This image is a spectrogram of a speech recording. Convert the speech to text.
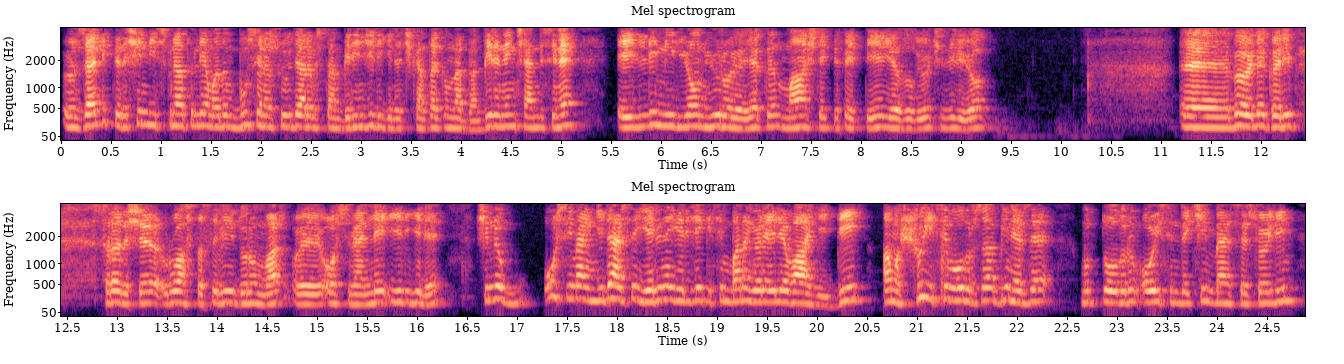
Özellikle de şimdi ismini hatırlayamadım. Bu sene Suudi Arabistan 1. ligine çıkan takımlardan birinin kendisine 50 milyon euroya yakın maaş teklif ettiği yazılıyor, çiziliyor. Ee, böyle garip, sıra dışı, ruh hastası bir durum var ee, Osimhen'le ilgili. Şimdi Osimhen giderse yerine gelecek isim bana göre El Vahi değil. Ama şu isim olursa bir nebze mutlu olurum. O isim de kim ben size söyleyeyim.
